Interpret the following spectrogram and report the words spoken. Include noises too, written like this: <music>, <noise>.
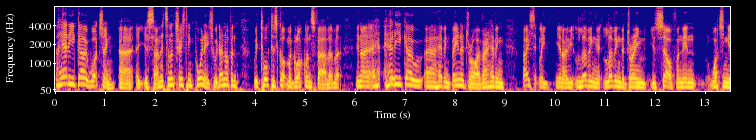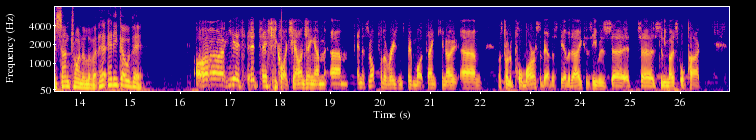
How do you go watching uh, your son? That's an interesting point. Actually, we don't often we talk to Scott McLaughlin's father, but you know, how do you go uh, having been a driver, having basically you know living living the dream yourself, and then watching your son trying to live it? How, how do you go with that? Uh, it's, it's actually quite challenging, um, um, and it's not for the reasons people might think. You know, um, I was talking to Paul Morris about this the other day because he was uh, at uh, Sydney Motorsport Park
